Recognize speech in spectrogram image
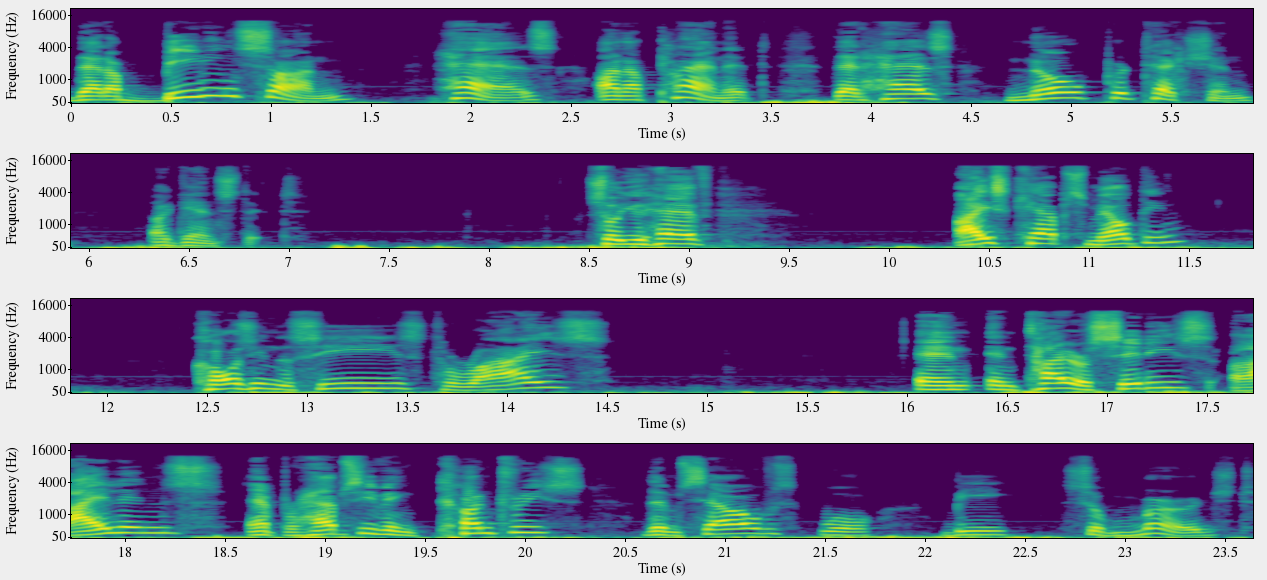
that a beating sun has on a planet that has no protection against it. So you have ice caps melting, causing the seas to rise, and entire cities, islands, and perhaps even countries themselves will be submerged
